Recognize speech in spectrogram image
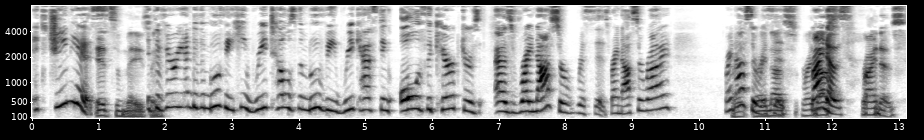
It's genius. it's amazing. At the very end of the movie, he retells the movie, recasting all of the characters as rhinoceroses. Rhinoceri? Rhinoceroses. Rhinos- Rhinos. Rhinos.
